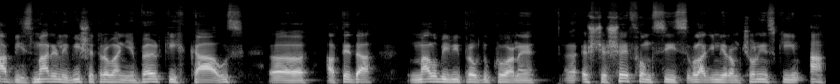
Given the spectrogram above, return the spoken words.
aby zmarili vyšetrovanie veľkých kauz a teda malo byť vyprodukované ešte šéfom SIS Vladimírom Čolinským a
